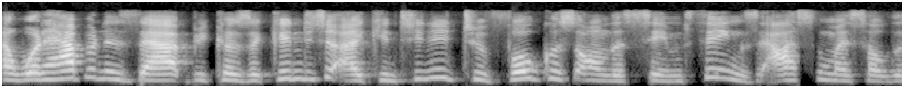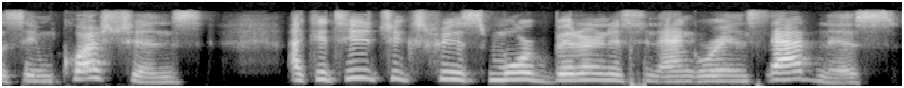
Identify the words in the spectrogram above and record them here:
And what happened is that because I continued, I continued to focus on the same things, asking myself the same questions, I continued to experience more bitterness and anger and sadness.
